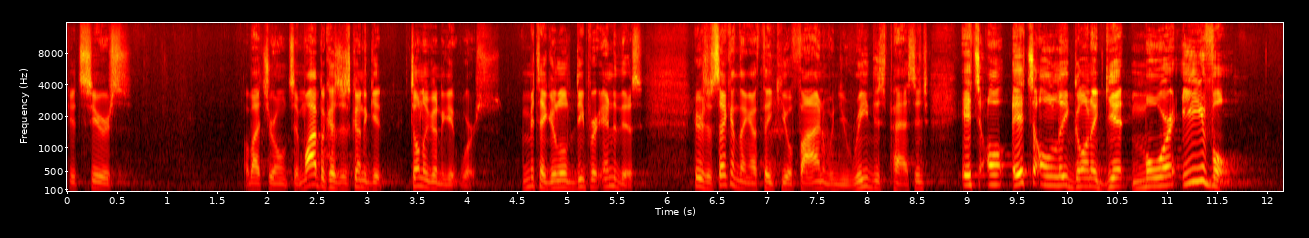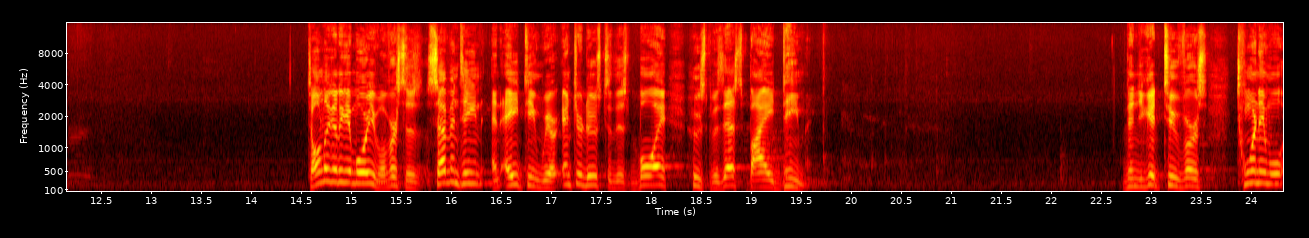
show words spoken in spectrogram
Get serious about your own sin. Why? Because it's going to get, it's only going to get worse. Let me take you a little deeper into this. Here's the second thing I think you'll find when you read this passage it's, it's only going to get more evil. It's only going to get more evil. Verses 17 and 18, we are introduced to this boy who's possessed by a demon. Then you get to verse 20,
